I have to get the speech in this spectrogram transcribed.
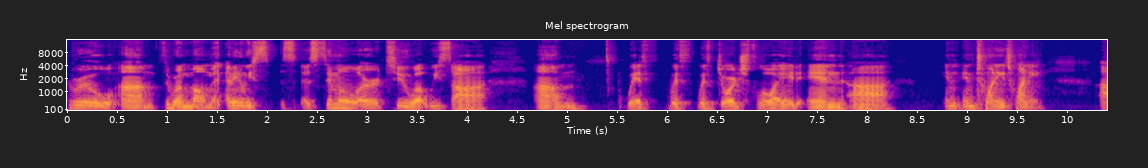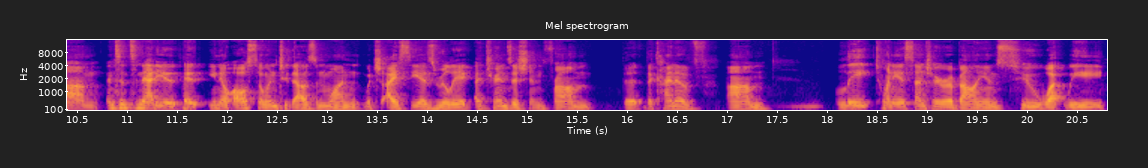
through um, through a moment. I mean, we similar to what we saw um, with with with George Floyd in uh, in in 2020. Um, and Cincinnati, uh, you know, also in 2001, which I see as really a, a transition from the the kind of um, late 20th century rebellions to what we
